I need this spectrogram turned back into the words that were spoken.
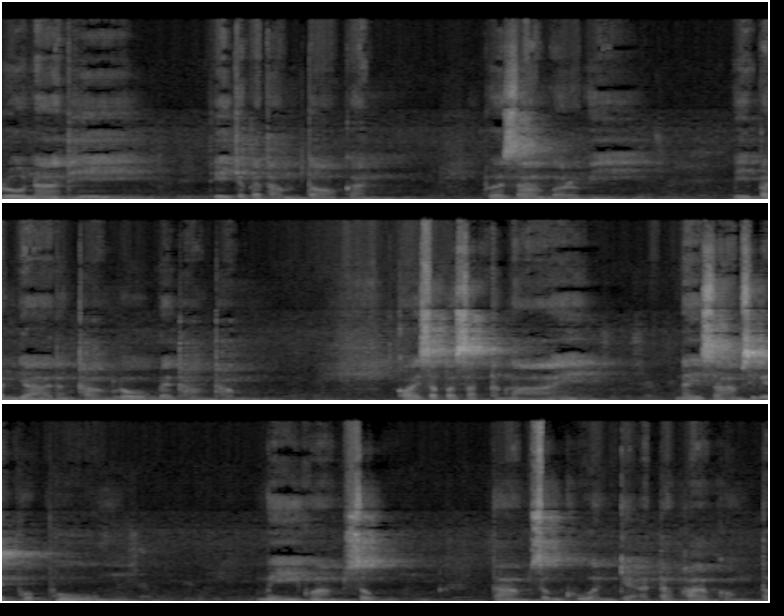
รู้หน้าที่ที่จะกระทำต่อกัน เพื่อสร้างบารมี มีปัญญาทั้งทางโลกและทางธรรม ขอให้สรรพสัตว์ทั้งหลาย ในสามสิเอ็ดภพภูมิ มีความสุข ตามสมควรแก่อัตภาพของต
